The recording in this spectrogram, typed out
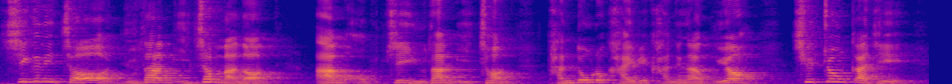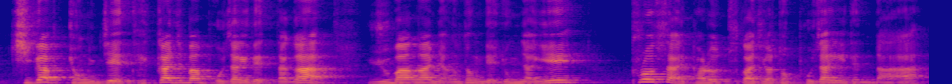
시그니처 유사암 2천만원 암 없이 유사암 2천 단독으로 가입이 가능하고요. 7종까지 기갑경제대까지만 보장이 됐다가 유방암 양성 뇌종양이 플러스 알파로 두 가지가 더 보장이 된다.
